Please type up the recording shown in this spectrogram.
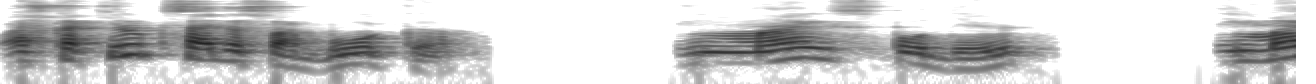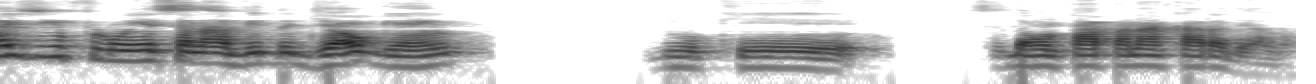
Eu acho que aquilo que sai da sua boca tem mais poder, tem mais influência na vida de alguém do que você dar um tapa na cara dela.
